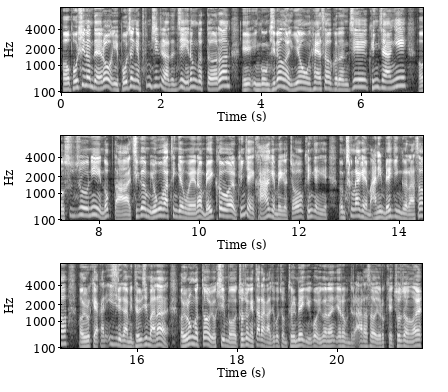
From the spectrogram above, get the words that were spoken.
어, 보시는 대로 이 보정의 품질이라든지 이런 것들은 이 인공지능을 이용해서 그런지 굉장히 어, 수준이 높다. 지금 요거 같은 경우에는 메이크업을 굉장히 강하게 매겼죠. 굉장히 엄청나게 많이 매긴 거라서 어, 이렇게 약간 이질감이 들지만은 어, 이런 것도 역시 뭐 조정에 따라 가지고 좀 덜 매기고 이거는 여러분들 알아서 이렇게 조정을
